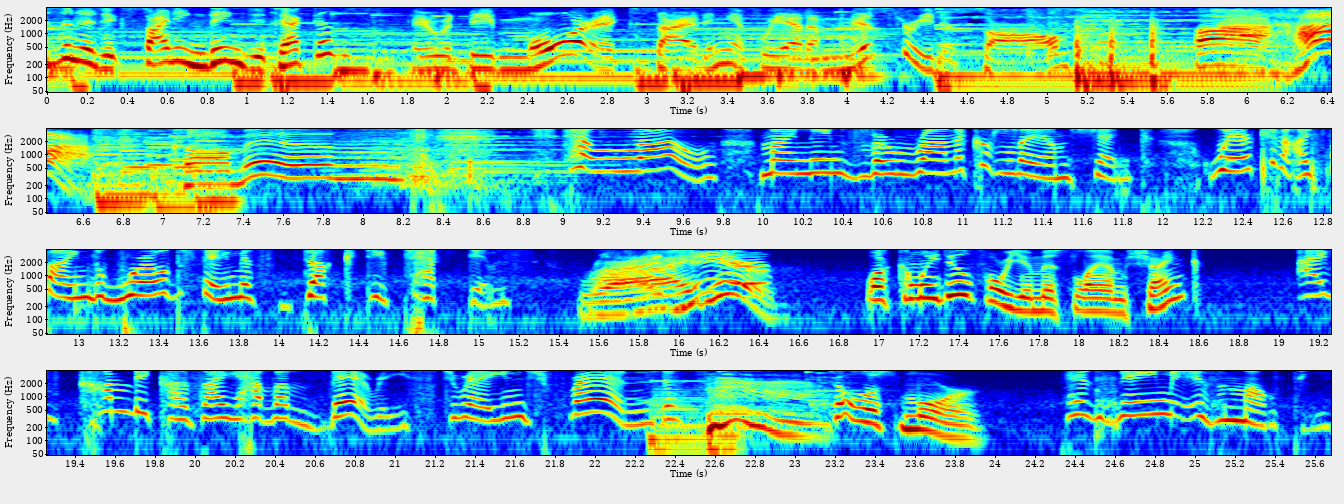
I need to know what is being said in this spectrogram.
Isn't it exciting being detectives? It would be more exciting if we had a mystery to solve. Aha! Come in. Hello, my name's Veronica Lambshank. Where can I find the world famous duck detectives? Right, here. What can we do for you, Miss Lambshank? I've come because I have a very strange friend. Hmm. Tell us more. His name is Malty,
